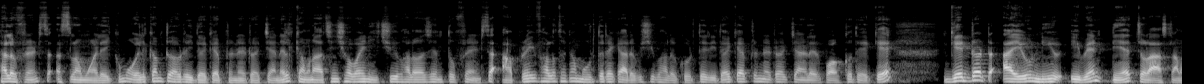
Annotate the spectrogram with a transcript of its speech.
হ্যালো ফ্রেন্ডস আসসালামু আলাইকুম welcome to our Hridoy captain network channel কেমন আছেন সবাই? নিশ্চয়ই ভালো আছেন। তো ফ্রেন্ডস আপনারই ভালো থাকা মুহূর্তটাকে আরও বেশি ভালো করতে হৃদয় ক্যাপ্টেন নেটওয়ার্ক চ্যানেলের পক্ষ থেকে Gate dot io new event নিয়ে চলে আসলাম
